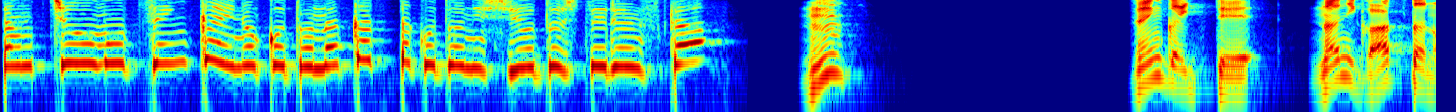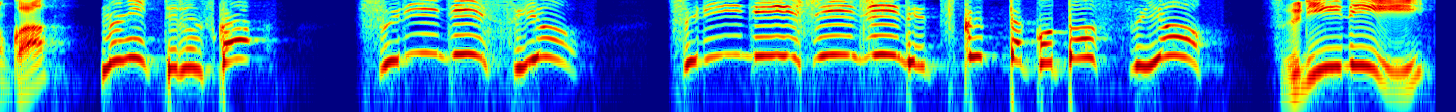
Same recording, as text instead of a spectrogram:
団長も前回のことなかったことにしようとしてるんすか？ん？前回って何かあったのか？何言ってるんすか ?3D っすよ !3DCG で作ったことっすよ 3D?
